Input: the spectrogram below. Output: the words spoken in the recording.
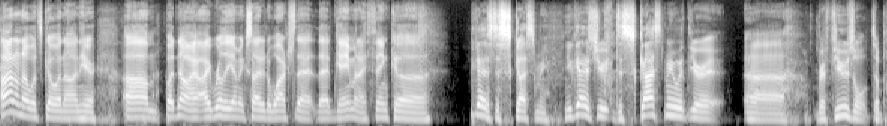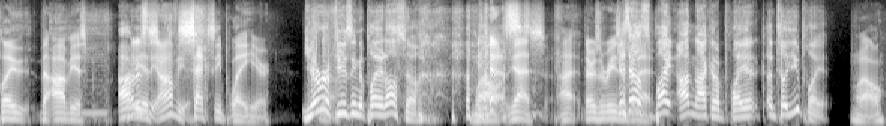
I don't know what's going on here, um, but no, I, I really am excited to watch that that game, and I think uh, You guys disgust me. You guys you disgust me with your uh refusal to play the obvious What is obvious, the obvious? sexy play here. You're No. refusing to play it, also. Well, Yes. yes. I, there's a reason just out of that. spite, I'm not going to play it until you play it. Well,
